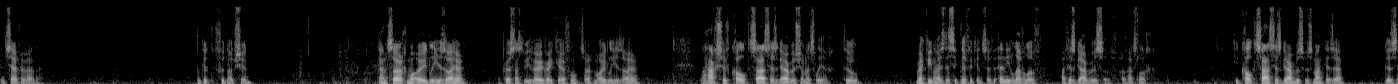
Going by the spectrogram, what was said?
and tzerich bevadai. Look at footnote shin. Kam tzarech ma'oid li A person has to be very, very careful. To recognize the significance of any level of, of his garbus, of, of hatzlach. Ki kol ktsas hes garbus. Because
